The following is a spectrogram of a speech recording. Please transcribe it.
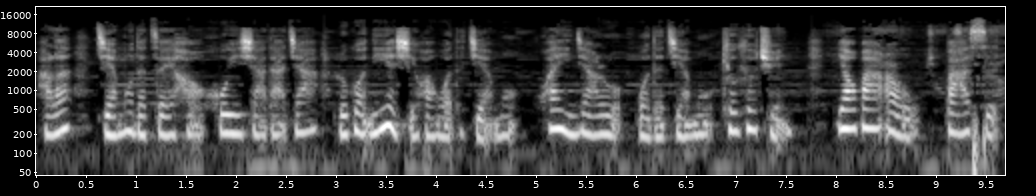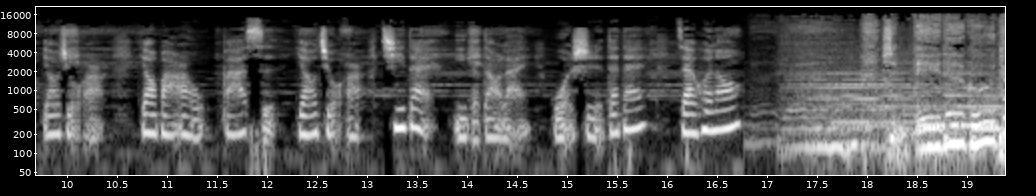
好了，节目的最后呼吁一下大家，如果你也喜欢我的节目。欢迎加入我的节目 QQ 群：幺八二五八四幺九二幺八二五八四幺九二，期待你的到来。我是呆呆，再会喽。心底的孤独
